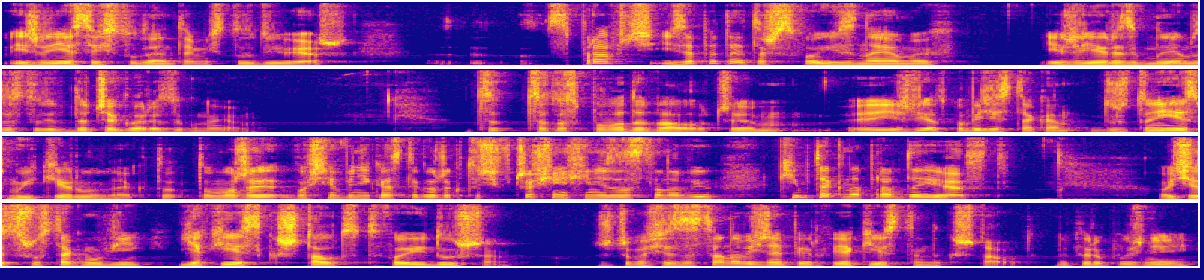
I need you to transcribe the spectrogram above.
jeżeli jesteś studentem i studiujesz, sprawdź i zapytaj też swoich znajomych, jeżeli rezygnują ze studiów, dlaczego rezygnują. Co, co to spowodowało? Czy jeżeli odpowiedź jest taka, że to nie jest mój kierunek, to, to może właśnie wynika z tego, że ktoś wcześniej się nie zastanowił, kim tak naprawdę jest. Ojciec Szóstak mówi, jaki jest kształt twojej duszy. Że trzeba się zastanowić najpierw, jaki jest ten kształt. Dopiero później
